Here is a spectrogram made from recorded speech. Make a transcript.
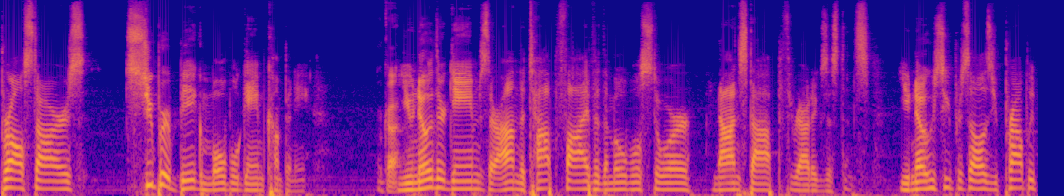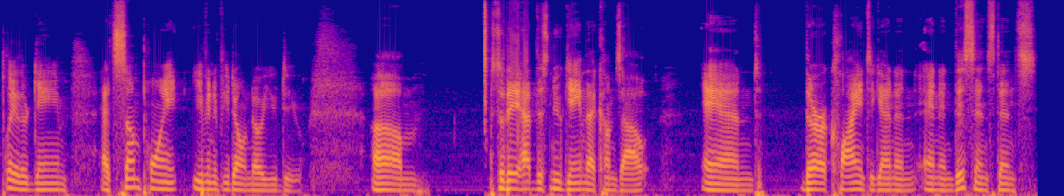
brawl stars super big mobile game company. Okay. You know their games, they're on the top five of the mobile store nonstop throughout existence. You know who Supercell is, you probably play their game at some point, even if you don't know you do. Um, so they have this new game that comes out, and they're a client again, and, and in this instance,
